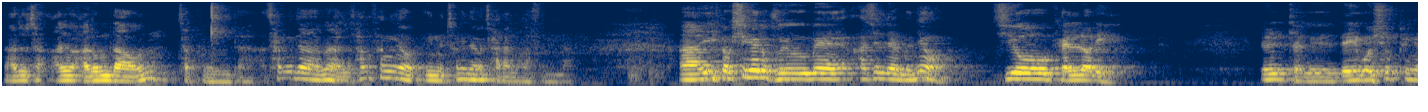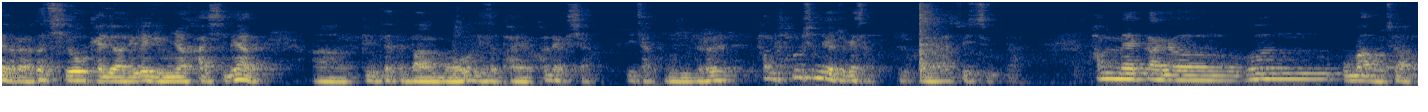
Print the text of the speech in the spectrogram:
아주 자- 아주 아름다운 작품입니다. 창작을 아주 상상력 있는 창작을 잘한 것 같습니다. 아, 이 벽시계를 구매하시려면요, 지오 갤러리를 저기 네이버 쇼핑에 들어가서 지오 갤러리를 입력하시면 어, 빈센트 방고 인스파이어 컬렉션 이 작품들을 한 30여 중에 작품들을 구매할 수 있습니다. 판매 가격은 55,000원,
